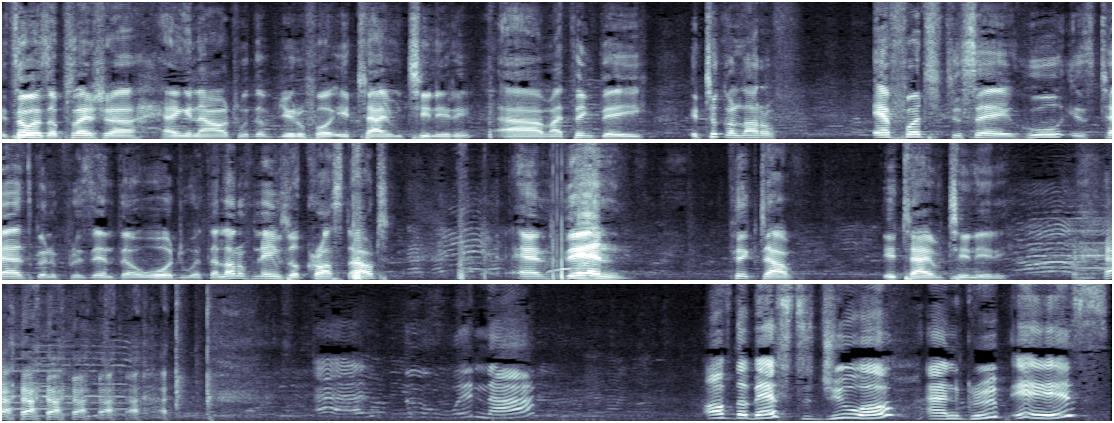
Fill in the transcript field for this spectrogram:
It's always a pleasure hanging out with the beautiful Itai Mutiniri. Um, I think they it took a lot of effort to say who is Taz going to present the award with. A lot of names were crossed out, and then picked up Itai Mutiniri. And the winner of the best duo and group is.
